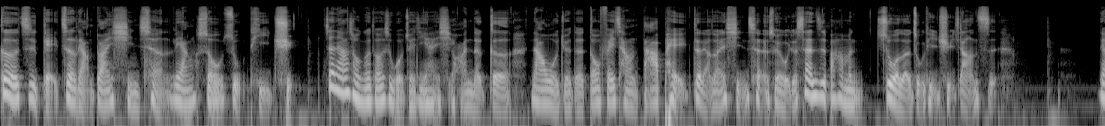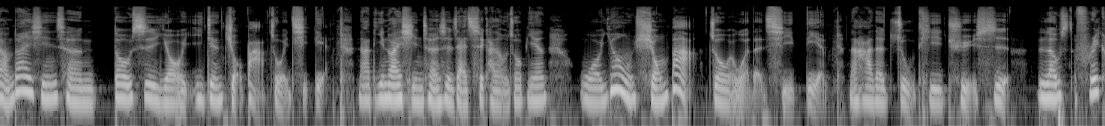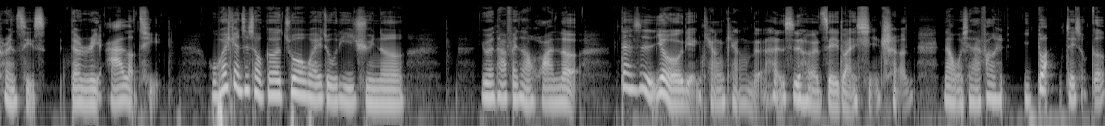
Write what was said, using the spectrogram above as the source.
各自给这两段行程两首主题曲，这两首歌都是我最近很喜欢的歌，那我觉得都非常搭配这两段行程，所以我就擅自帮他们做了主题曲，这样子。两段行程都是由一间酒吧作为起点，那第一段行程是在赤坎楼周边，我用熊爸作为我的起点，那它的主题曲是。Lost Frequencies 的 Reality，我会选这首歌作为主题曲呢，因为它非常欢乐，但是又有点锵锵的，很适合这一段行程。那我先来放一段这首歌。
